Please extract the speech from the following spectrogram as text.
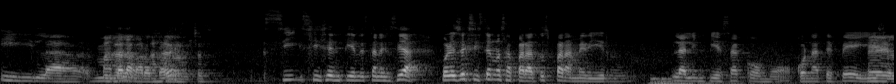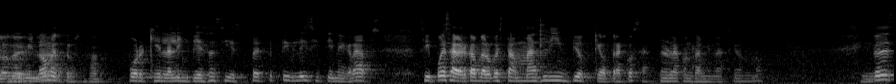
Y la manda a La- lavar otra ajá, vez. Sí, sí se entiende esta necesidad. Por eso existen los aparatos para medir la limpieza como con ATP y Eh, los luminómetros. la-. Porque la limpieza sí es perceptible y sí tiene grados. Sí puedes saber cuando algo está más limpio que otra cosa, pero la contaminación no. Sí. Entonces,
